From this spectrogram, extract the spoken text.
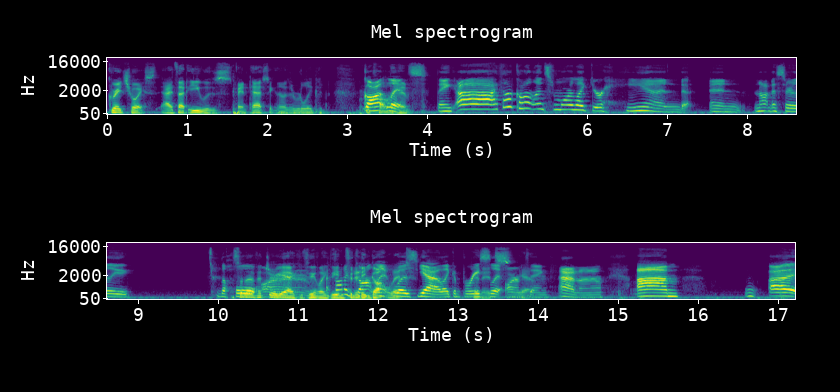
great choice. I thought he was fantastic. That was a really good good call on him. Gauntlets. Thank. Uh, I thought gauntlets were more like your hand and not necessarily the what whole I thought too, arm. yeah, if you think like I the Infinity gauntlet, Gauntlet. was yeah, like a bracelet arm yeah. thing. I don't know. Um, uh,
